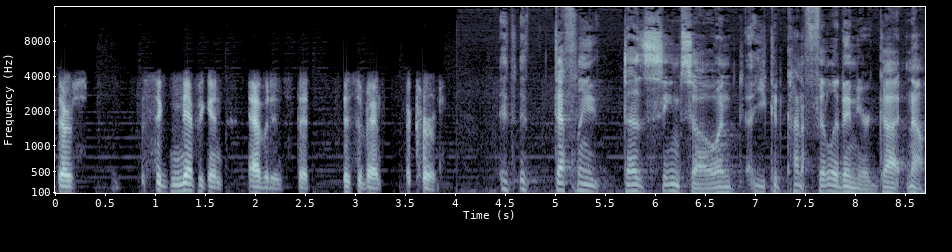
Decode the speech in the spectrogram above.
there's significant evidence that this event occurred. It, it definitely does seem so, and you could kind of feel it in your gut. Now,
